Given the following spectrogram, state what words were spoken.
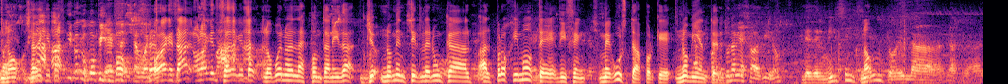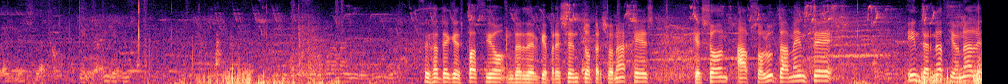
no, ¿sabe qué pasa? Hola, ¿qué tal? Hola, ¿qué tal? ¿Sabe qué pasa? Lo bueno es la espontaneidad. Yo no mentirle nunca al, prójimo, te dicen me gusta porque no mienten. Tú no habías estado aquí, ¿no? Desde el 1600 no. es la, la, la iglesia. Fíjate qué espacio desde el que presento personajes que son absolutamente internacionales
